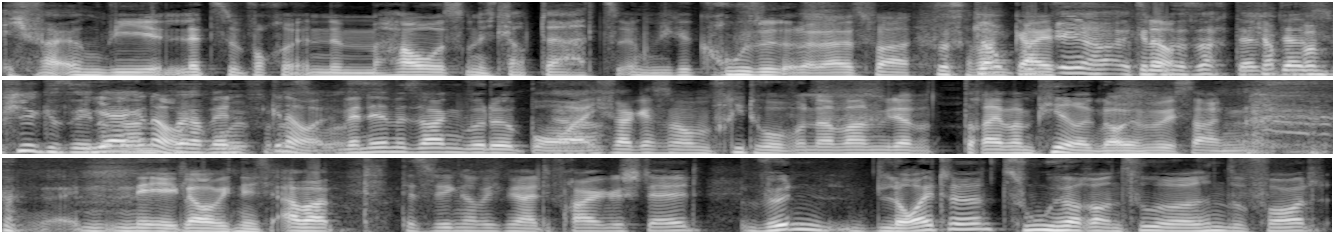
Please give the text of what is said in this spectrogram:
ich war irgendwie letzte Woche in einem Haus und ich glaube, da hat es irgendwie gegruselt oder das war, Das war ein glaubt Geist. eher, als genau, wenn er sagt, ich habe einen Vampir gesehen ja, oder genau, einen wenn, Werwolf oder genau, wenn der mir sagen würde, boah, Ja. ich war gestern auf dem Friedhof und da waren wieder drei Vampire, glaube ich, würde ich sagen, nee, glaube ich nicht. Aber deswegen habe ich mir halt die Frage gestellt, würden Leute, Zuhörer und Zuhörerinnen sofort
